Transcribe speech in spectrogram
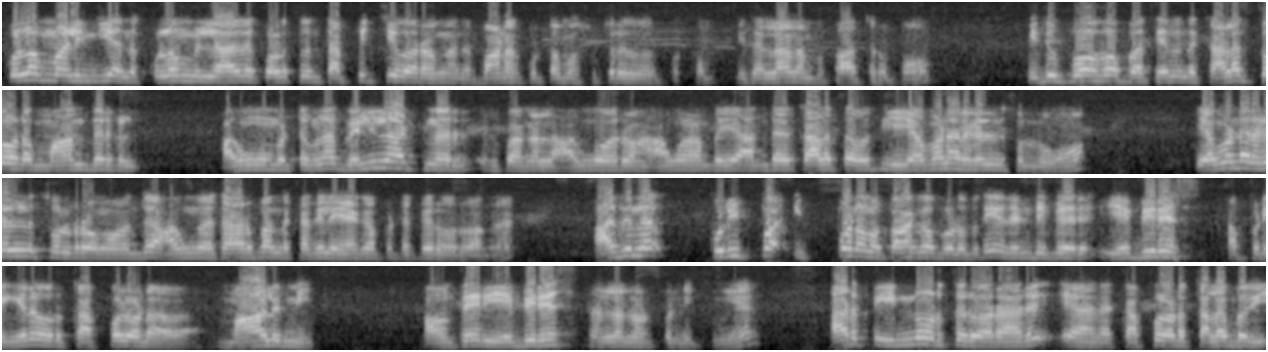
குளம் அழிஞ்சி அந்த குளம் இல்லாத குளத்துல தப்பிச்சு வரவங்க அந்த பானக்கூட்டமா சுத்துறது ஒரு பக்கம். இதெல்லாம் நம்ம பார்த்துருப்போம். இது போக பார்த்தீங்கன்னா இந்த களத்தோட மாந்தர்கள் அவங்க மட்டுமில்ல வெளிநாட்டினர் இருப்பாங்கல்ல அவங்க வருவாங்க. அவங்க நம்ம அந்த காலத்தை வந்து யவனர்கள்னு சொல்லுவோம். யவனர்கள்னு சொல்றவங்க வந்து அவங்க சார்பாக அந்த கதையில ஏகப்பட்ட பேர் வருவாங்க. அதுல குறிப்பா இப்போ நம்ம பார்க்க போறது பாத்தீங்கன்னா ரெண்டு பேர். எபிரஸ் அப்படிங்கிற ஒரு கப்பலோட மாலுமி. அவன் பேர் எபிரஸ். நல்லா நோட் பண்ணிக்கோங்க. அடுத்து இன்னொருத்தர் வராரு. அந்த கப்பலோட தளபதி.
